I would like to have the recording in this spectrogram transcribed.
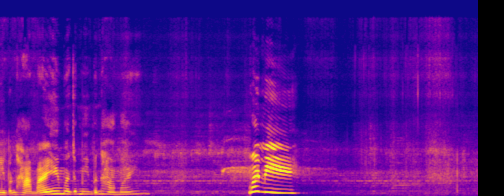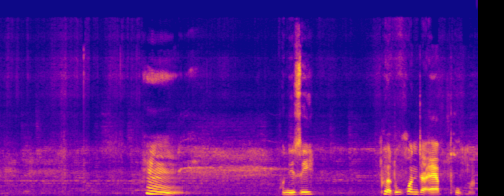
มีปัญหาไหม มันจะมีปัญหาไหม ไม่มี หืม คนนี้สิ เผื่อทุกคนจะแอปผมอะ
